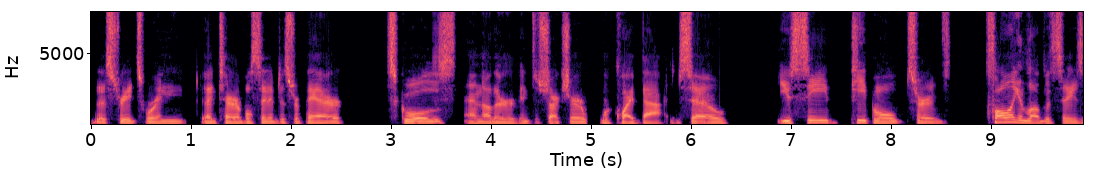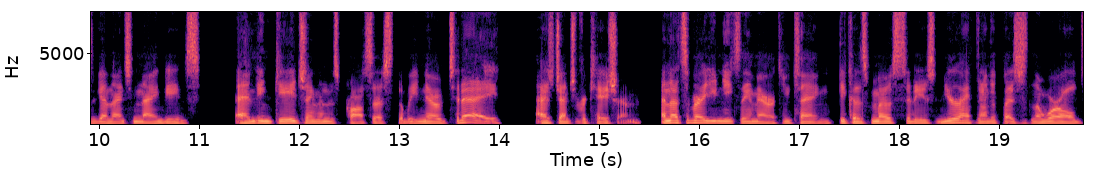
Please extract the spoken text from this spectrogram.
the streets were in a terrible state of disrepair. Schools and other infrastructure were quite bad. So you see people sort of falling in love with cities again, 1990s, and engaging in this process that we know today as gentrification. And that's a very uniquely American thing because most cities in Europe and other places in the world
